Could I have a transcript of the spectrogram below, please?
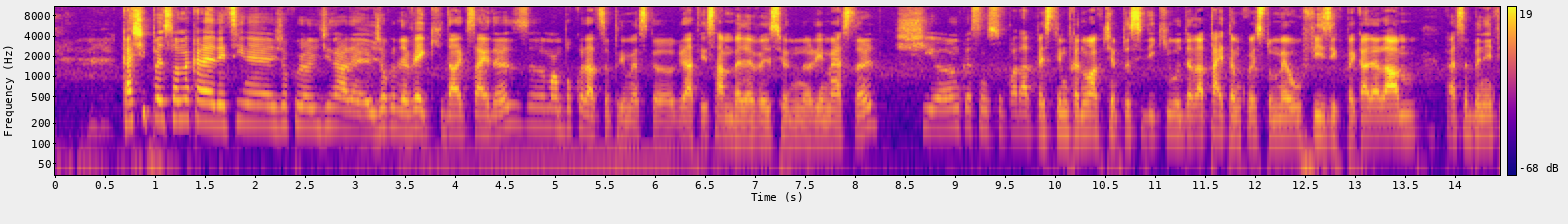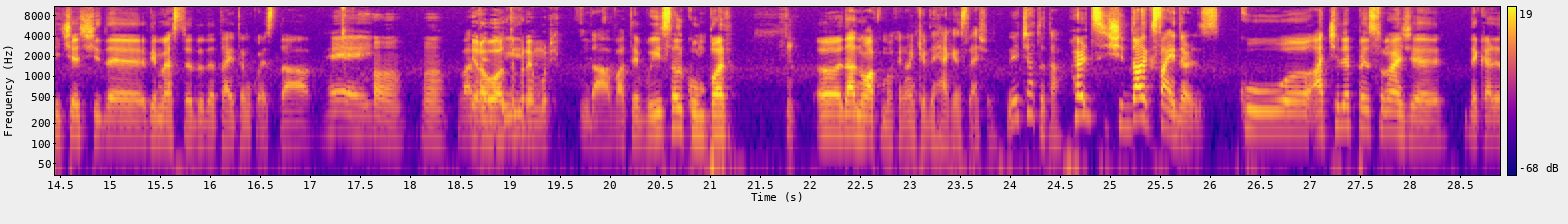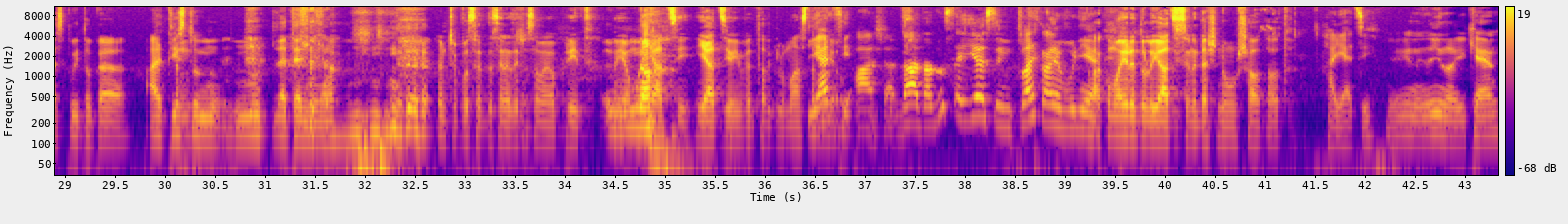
ca și persoană care deține jocurile originale, jocurile vechi Darksiders, uh, m-am bucurat să primesc uh, gratis ambele versiuni remastered și uh, încă sunt supărat pe Steam că nu acceptă CDQ-ul de la Titan Quest-ul meu fizic pe care l-am ca să beneficiez și de remastered-ul de Titan Quest. Dar, hey, Ah, ah. Va Erau trebui- alte vremuri. da, va trebui să-l cumpăr. uh, dar nu acum, că n-am chef de hack and slash Deci atâta. Hertz și Darksiders cu uh, acele personaje de care spui tu că artistul nu, nu le termină. A început să deseneze și s-a mai oprit. Nu eu, No. mă, Iații. Iații au inventat gluma asta. nu eu. Iații, așa. Da, dar nu serios, îmi place ca nebunie. Acum e rândul lui Iații să ne dea și nou un shoutout. Hai, Iații. You, you know, you can.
